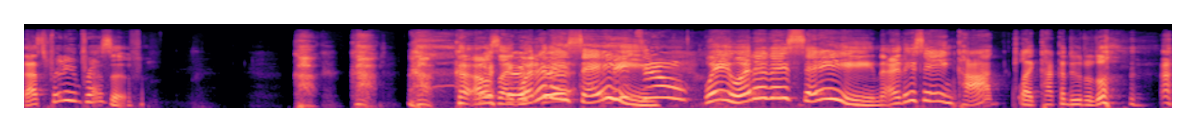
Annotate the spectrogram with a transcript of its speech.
That's pretty impressive. Cock, cock. I was like, what are they saying? Wait, what are they saying? Are they saying cock? Like cockadoodle?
